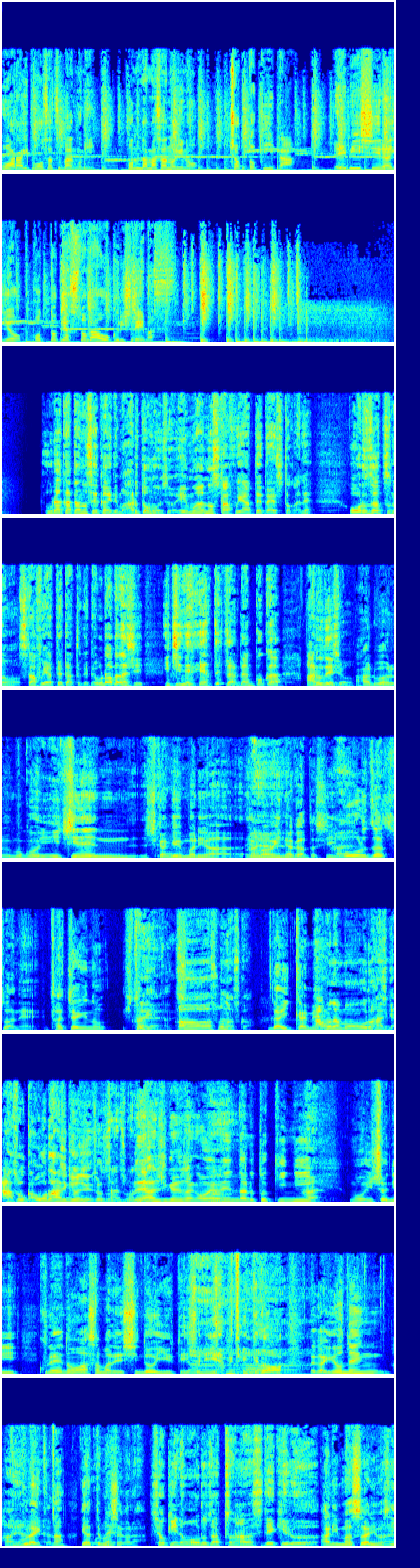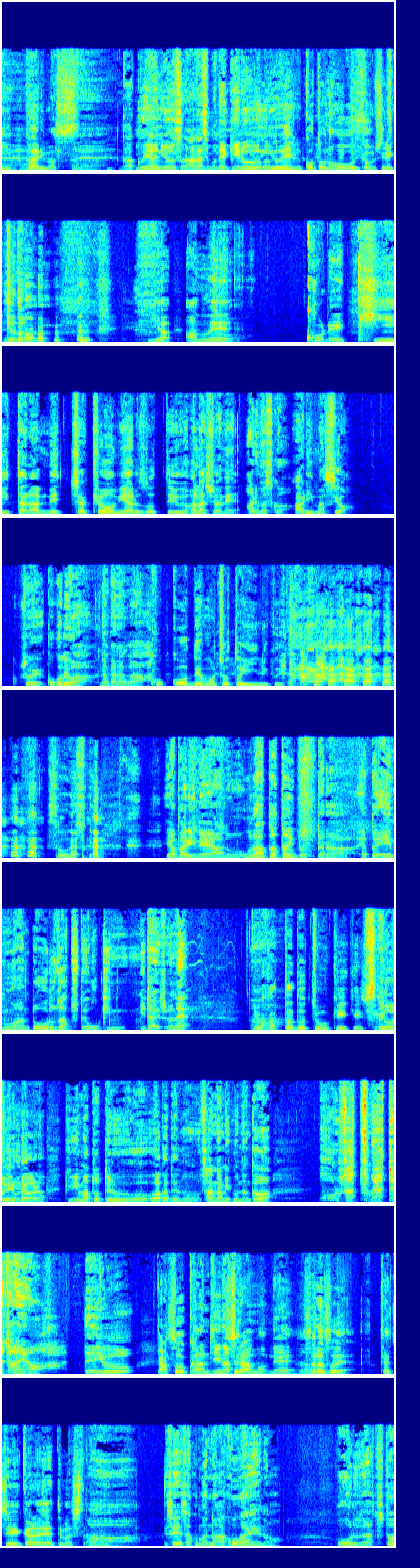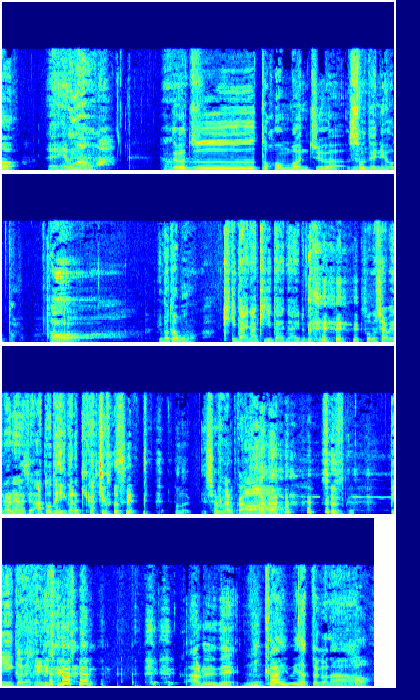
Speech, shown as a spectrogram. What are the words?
お笑い考察番組本田正則の「ちょっと聞いた?」ABC ラジオポッドキャストがお送りしています裏方の世界でもあると思うんですよ。M1 のスタッフやってたやつとかね。オールザッツのスタッフやってたとかで。裏話1年やってたら何個かあるでしょ。あるある。僕も1年しか現場には今はいなかったし、オールザッツはね、立ち上げの一人なんですよ。ああ、そうなんですか。第1回目。あ、ほなもうオール阪神、あ、そうか、オール阪神巨人そうそう。さんですもんね。で、阪神教員さんがお辞めになるときに、うんはいもう一緒に、暮れの朝までしんどい言うて一緒にやめてんけあどー、だから4年ぐらいかな、やってましたから。初期のオールザッツの話できる。あります、あります。いっぱいあります。えー楽屋ニュースの話もできる。ゆ言えんことの方多いかもしれんけど。いや、あのね、これ聞いたらめっちゃ興味あるぞっていう話はね、ありますか？ありますよ。それ、ここではなかなか。ここでもちょっと言いにくいか そうですか。やっぱりね、あの、裏方にとったら、やっぱり M1 とオールザッツって大きいみたいですよね。な。よかった、どっちも経験して。そうですよ。だから、今撮ってる若手の三波くんなんかは、オールザッツもやってたんよ。っていう。あ、そうか。感じになってる知らんもんね。そりゃそうや。立ち上げからやってました。ああ。制作マンの憧れのオールザッツと、えー M1 は。だからずーっと本番中は袖におったもん。今多分、聞きたいな、聞きたいな、言うてます その喋られない話、後でいいから聞かせてくださいって。ほな、喋ろうか？ああ、そうですか。ピーかなんか入れてください。あれね、2回目やったかな、はあ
